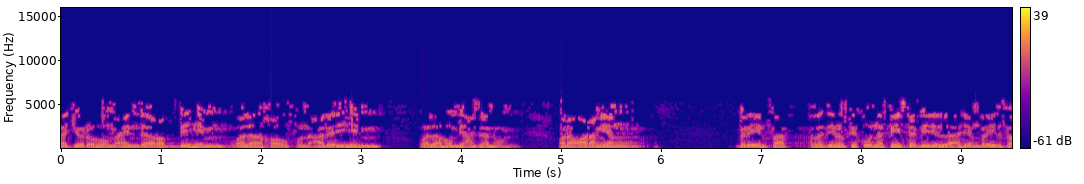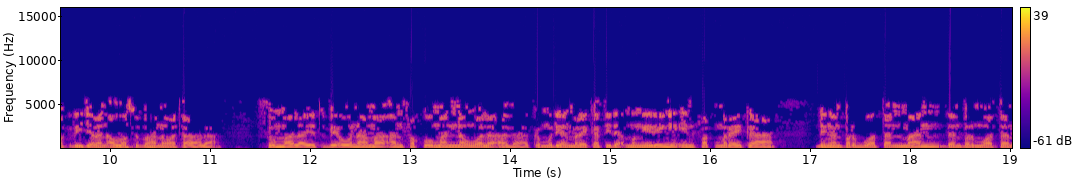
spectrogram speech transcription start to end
ajruhum 'inda rabbihim wala khaufun 'alaihim wala hum yahzanun orang-orang yang berinfak alladzina yunfiquna fi sabilillah yang berinfak di jalan Allah Subhanahu wa taala. Thumma la yutbi'una ma anfaqu mannan wala adha. Kemudian mereka tidak mengiringi infak mereka dengan perbuatan man dan perbuatan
